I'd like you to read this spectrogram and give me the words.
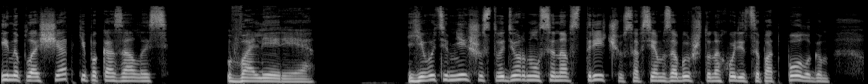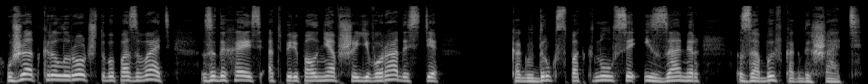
и на площадке показалась Валерия. Его темнейшество дернулся навстречу, совсем забыв, что находится под пологом, уже открыл рот, чтобы позвать, задыхаясь от переполнявшей его радости, как вдруг споткнулся и замер, забыв, как дышать.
